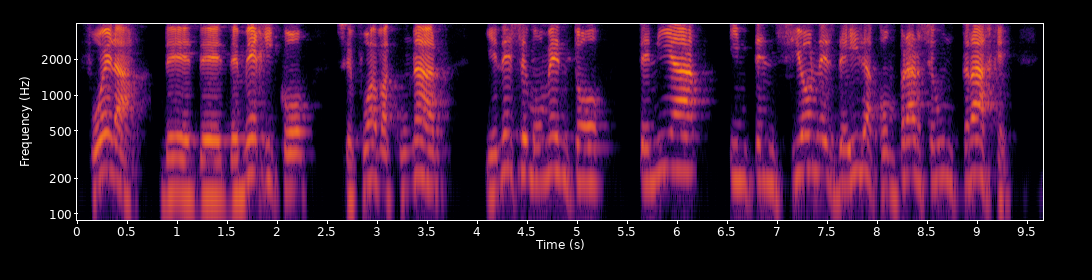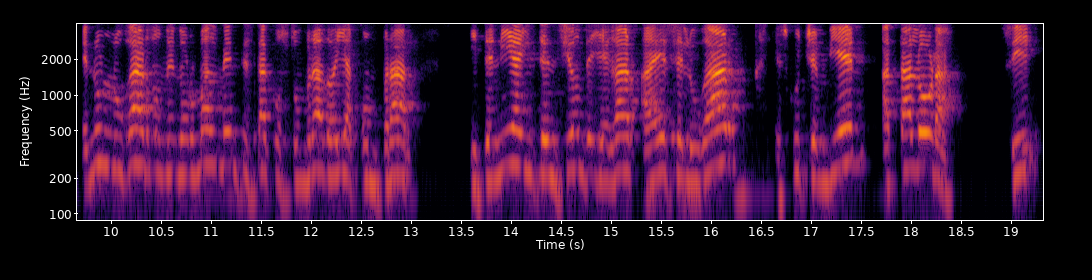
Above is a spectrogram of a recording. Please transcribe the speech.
fuera de, de México, se fue a vacunar y en ese momento tenía intenciones de ir a comprarse un traje en un lugar donde normalmente está acostumbrado a a comprar y tenía intención de llegar a ese lugar, escuchen bien, a tal hora, ¿sí?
